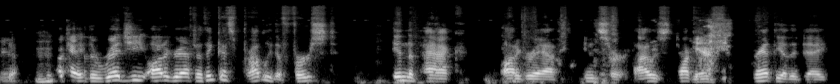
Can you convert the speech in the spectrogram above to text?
Mm-hmm. Okay, the Reggie autographed. I think that's probably the first in the pack autograph insert. I was talking Yeah. to Grant the other day.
